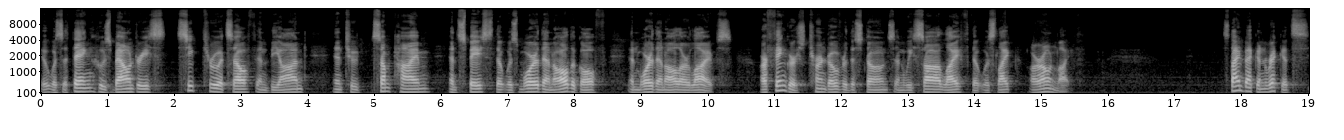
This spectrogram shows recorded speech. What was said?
It was a thing whose boundaries seeped through itself and beyond into some time and space that was more than all the gulf and more than all our lives. Our fingers turned over the stones and we saw life that was like our own life. Steinbeck and Ricketts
